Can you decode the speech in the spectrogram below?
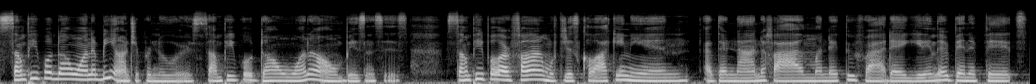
Some people don't want to be entrepreneurs. Some people don't want to own businesses. Some people are fine with just clocking in at their nine to five, Monday through Friday, getting their benefits,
